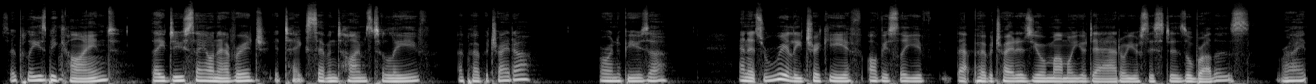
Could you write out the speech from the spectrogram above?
So please be kind. They do say on average it takes seven times to leave a perpetrator or an abuser. And it's really tricky if obviously if that perpetrator is your mum or your dad or your sisters or brothers, right?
